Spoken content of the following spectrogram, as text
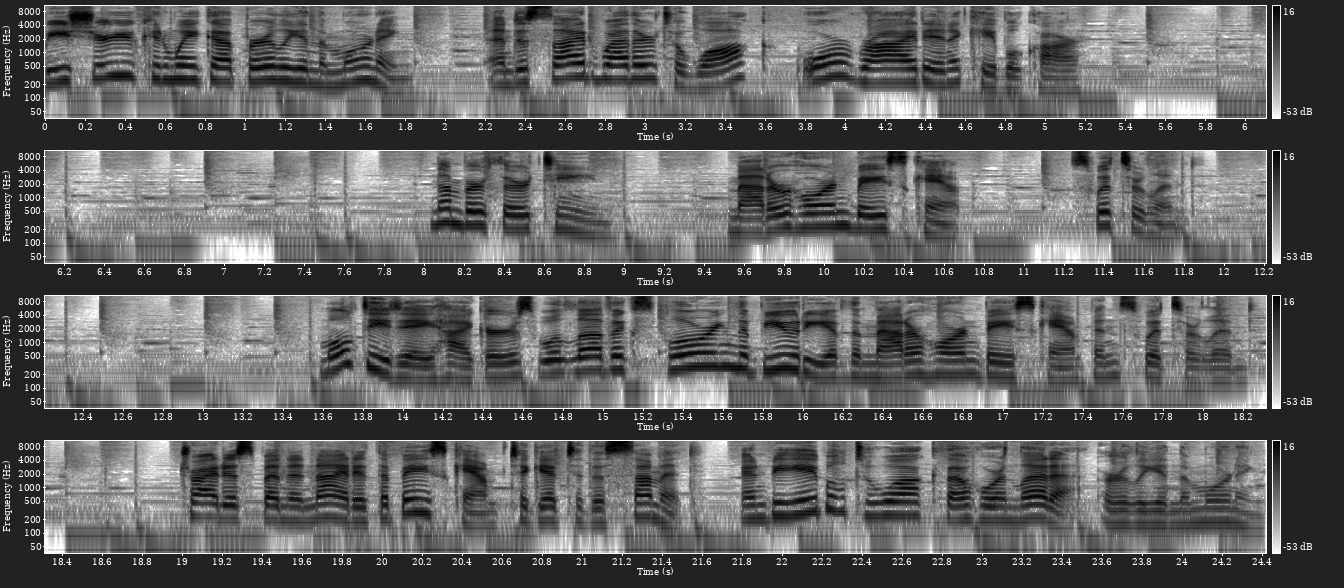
Be sure you can wake up early in the morning and decide whether to walk or ride in a cable car. Number 13. Matterhorn Base Camp, Switzerland. Multi-day hikers will love exploring the beauty of the Matterhorn Base Camp in Switzerland. Try to spend a night at the base camp to get to the summit and be able to walk the Hornletta early in the morning.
